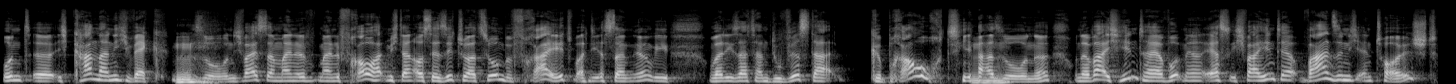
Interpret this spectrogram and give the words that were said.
und äh, ich kam da nicht weg. ne, So, und ich weiß dann, meine, meine Frau hat mich dann aus der Situation befreit, weil die das dann irgendwie, weil die gesagt haben, du wirst da gebraucht, ja, so, ne? Und da war ich hinterher, wurde mir erst, ich war hinterher wahnsinnig enttäuscht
